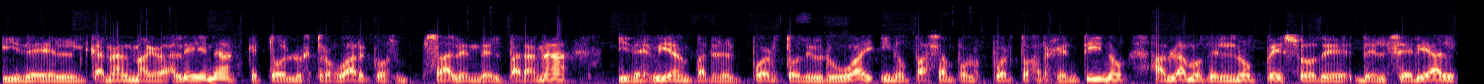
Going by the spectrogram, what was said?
y del canal Magdalena, que todos nuestros barcos salen del Paraná y desvían para el puerto de Uruguay y no pasan por los puertos argentinos. Hablamos del no peso de, del cereal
